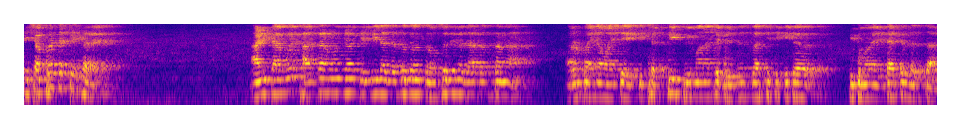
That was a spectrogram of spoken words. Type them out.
हे शंभर टक्के खरं आहे. आणि त्यामुळे खासदार म्हणून जेव्हा दिल्लीला जातो तेव्हा संसदेला जात असताना अरुणबाईंना माहिती आहे की छत्तीस विमानाचे बिझनेस क्लासची तिकीटं ही तुम्हाला एंटायटल्ड असतात.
